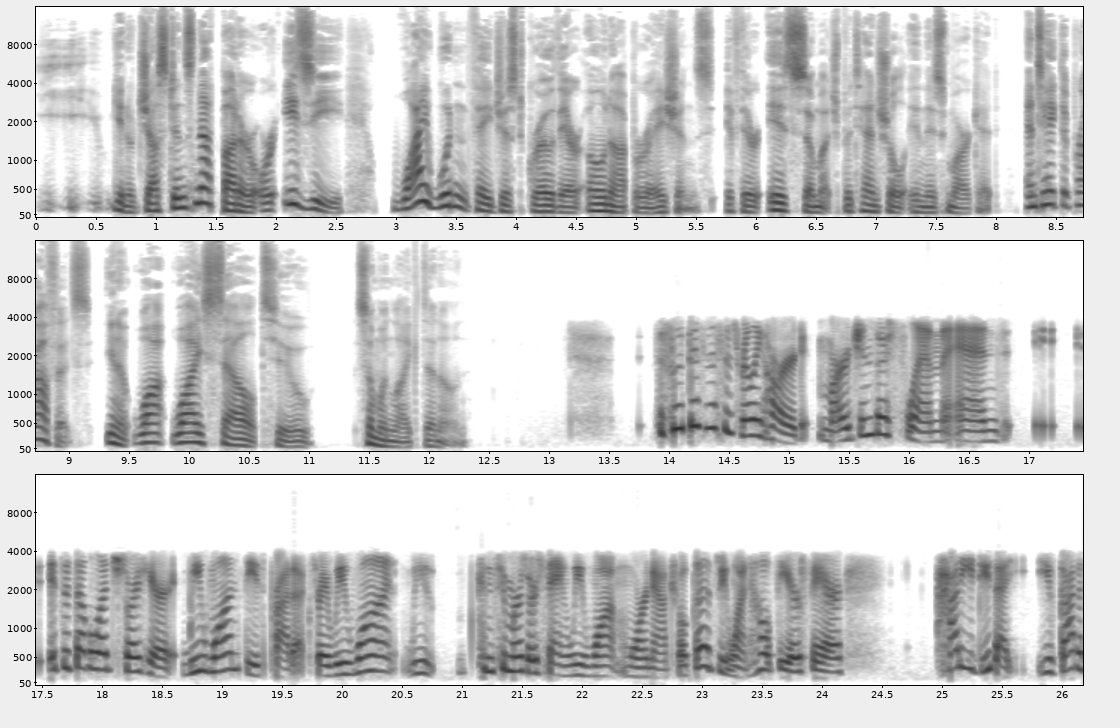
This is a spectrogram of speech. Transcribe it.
you know, Justin's Nut Butter or Izze. Why wouldn't they just grow their own operations if there is so much potential in this market and take the profits? You know, why, why sell to someone like Danone? The food business is really hard. Margins are slim, and it's a double-edged sword here. We want these products, right? We want we consumers are saying we want more natural goods, we want healthier fare. How do you do that? You've got to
